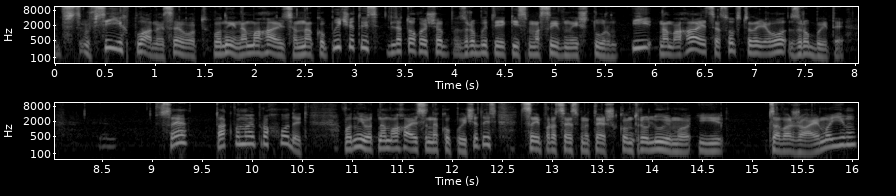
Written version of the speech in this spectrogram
Вс- Всі їх плани це от вони намагаються накопичитись для того, щоб зробити якийсь масивний штурм, і намагаються, собственно, його зробити. Все, так воно і проходить. Вони от намагаються накопичитись. Цей процес ми теж контролюємо і заважаємо їм.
